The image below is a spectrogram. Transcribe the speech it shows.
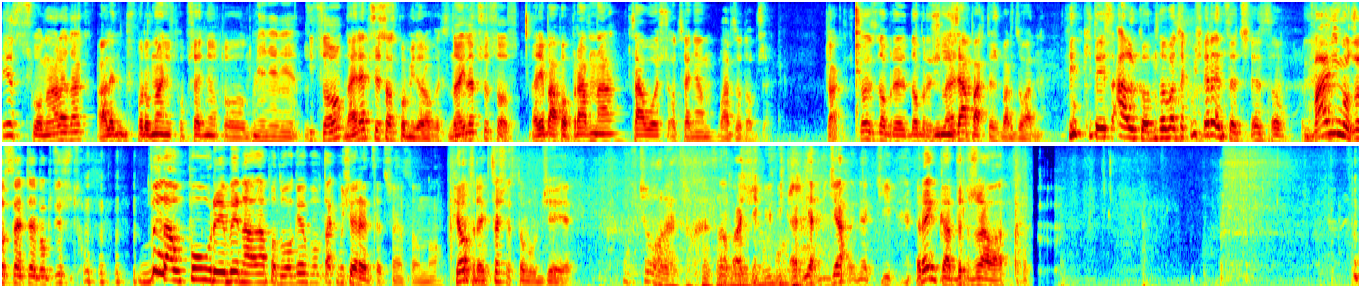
Jest słona, ale tak. ale w porównaniu z poprzednią to Nie, nie, nie. I co? najlepszy sos pomidorowy. Najlepszy sos. Ryba poprawna, całość oceniam bardzo dobrze. Tak, to jest dobry, dobry I zapach też bardzo ładny. Jaki to jest alkon, zobacz jak mu się ręce trzęsą. Wali może setę, bo przecież tu... Wylał pół ryby na, na podłogę, bo tak mu się ręce trzęsą, no. Piotrek, co się z tobą dzieje? Wczoraj trochę to No właśnie, ja, ja widziałem jak ci ręka drżała.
